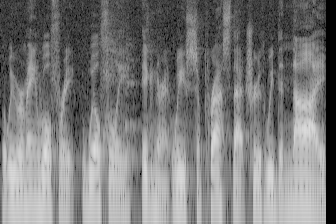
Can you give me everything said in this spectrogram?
But we remain willfully, willfully ignorant. We suppress that truth. We deny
